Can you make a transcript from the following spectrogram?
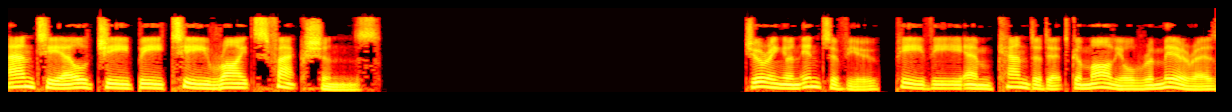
Anti-LGBT rights factions During an interview, PVEM candidate Gamaliel Ramirez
